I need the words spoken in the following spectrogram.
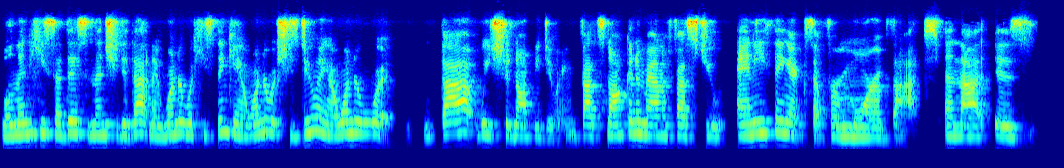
well, then he said this and then she did that. And I wonder what he's thinking. I wonder what she's doing. I wonder what that we should not be doing. That's not going to manifest you anything except for more of that. And that is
